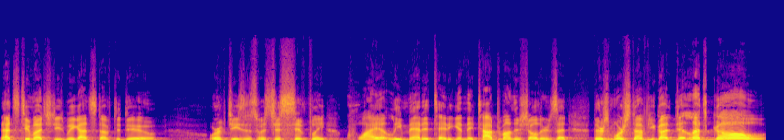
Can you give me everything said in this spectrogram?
that's too much, Jesus. We got stuff to do. Or if Jesus was just simply quietly meditating and they tapped him on the shoulder and said, There's more stuff you got, let's go.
